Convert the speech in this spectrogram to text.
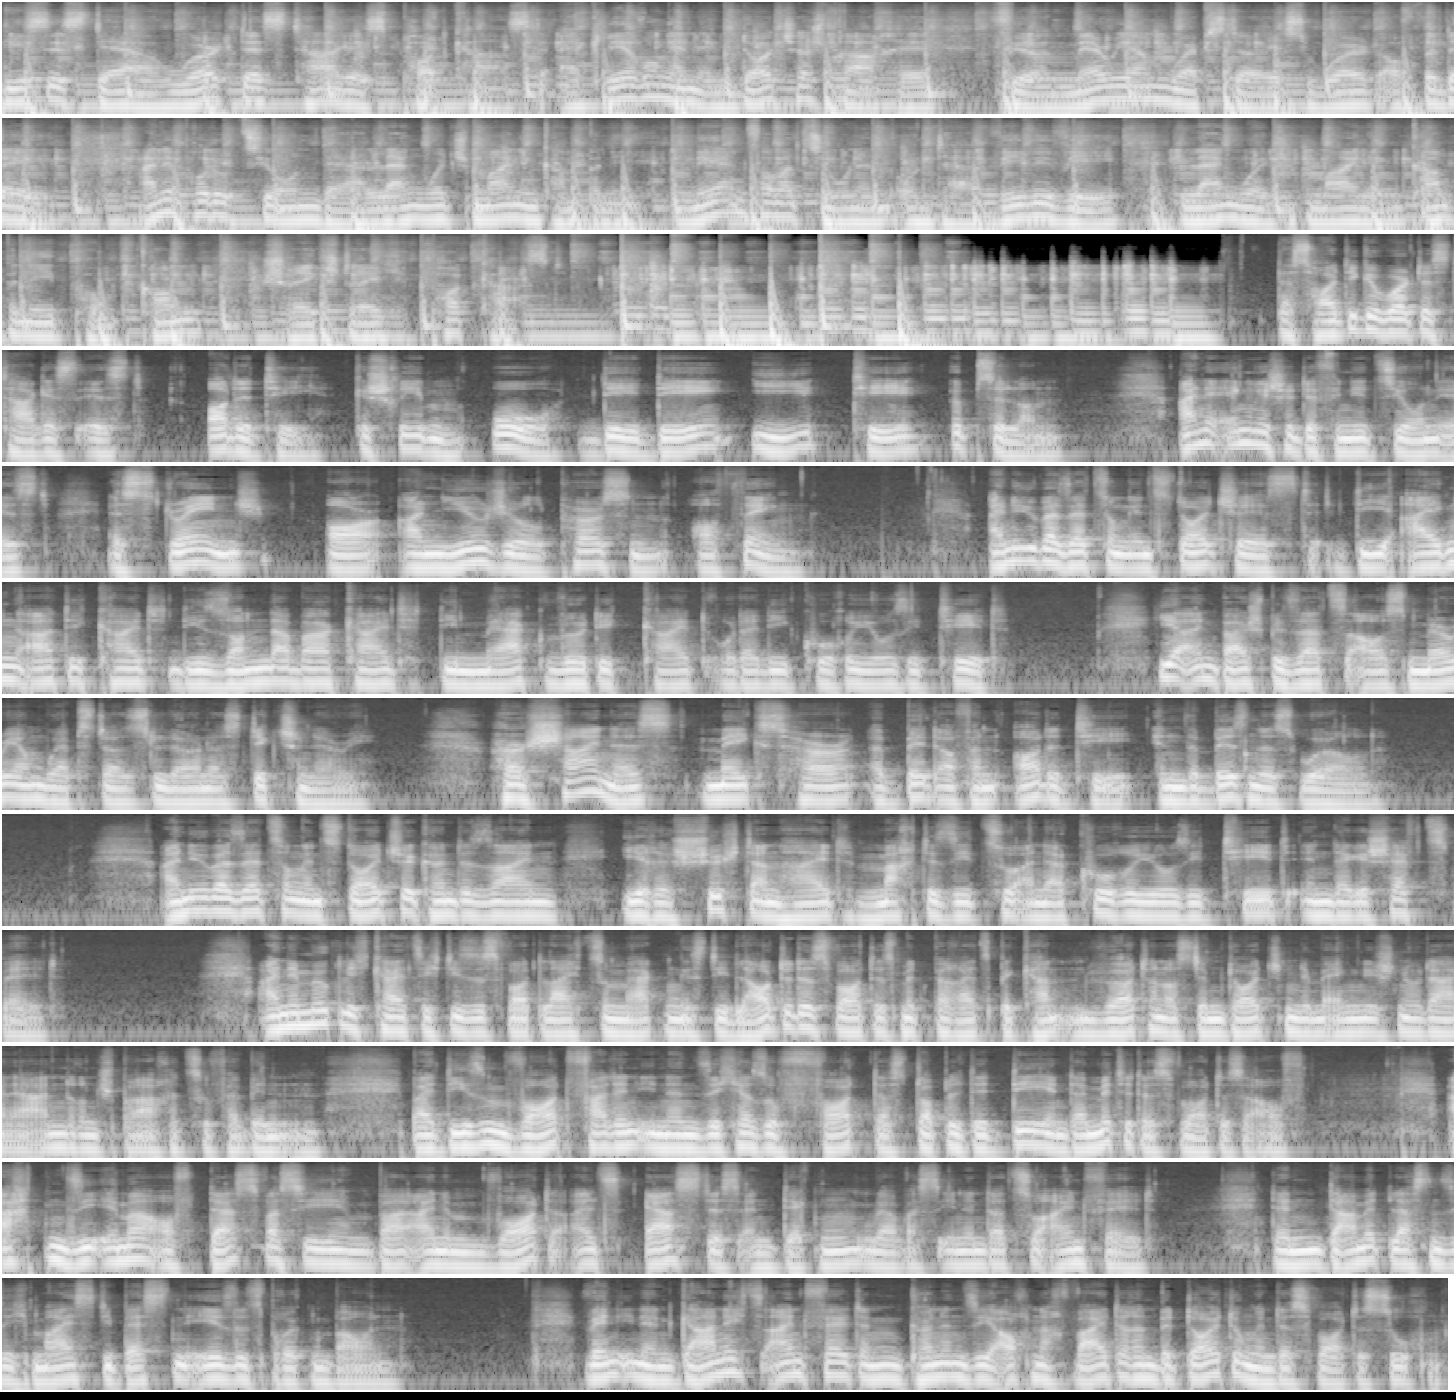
Dies ist der Word des Tages Podcast. Erklärungen in deutscher Sprache für Merriam-Webster's Word of the Day. Eine Produktion der Language Mining Company. Mehr Informationen unter www.languageminingcompany.com-podcast. Das heutige Word des Tages ist Oddity, geschrieben O-D-D-I-T-Y. Eine englische Definition ist a strange or unusual person or thing. Eine Übersetzung ins Deutsche ist die Eigenartigkeit, die Sonderbarkeit, die Merkwürdigkeit oder die Kuriosität. Hier ein Beispielsatz aus Merriam-Webster's Learner's Dictionary. Her shyness makes her a bit of an oddity in the business world. Eine Übersetzung ins Deutsche könnte sein, ihre Schüchternheit machte sie zu einer Kuriosität in der Geschäftswelt. Eine Möglichkeit, sich dieses Wort leicht zu merken, ist die Laute des Wortes mit bereits bekannten Wörtern aus dem Deutschen, dem Englischen oder einer anderen Sprache zu verbinden. Bei diesem Wort fallen Ihnen sicher sofort das doppelte D in der Mitte des Wortes auf. Achten Sie immer auf das, was Sie bei einem Wort als erstes entdecken oder was Ihnen dazu einfällt denn damit lassen sich meist die besten Eselsbrücken bauen. Wenn Ihnen gar nichts einfällt, dann können Sie auch nach weiteren Bedeutungen des Wortes suchen.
